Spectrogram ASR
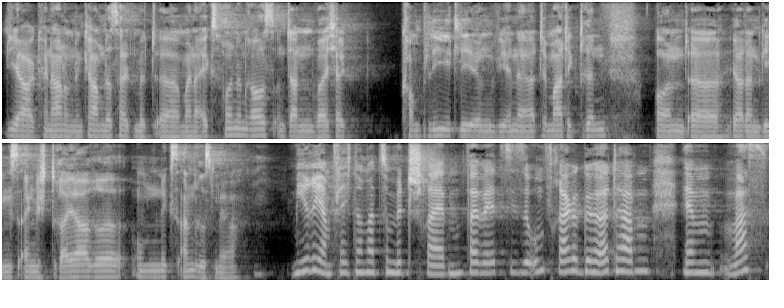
Ja, keine Ahnung, dann kam das halt mit äh, meiner Ex-Freundin raus und dann war ich halt completely irgendwie in der Thematik drin und äh, ja, dann ging es eigentlich drei Jahre um nichts anderes mehr. Miriam, vielleicht nochmal zum Mitschreiben, weil wir jetzt diese Umfrage gehört haben. Ähm, was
